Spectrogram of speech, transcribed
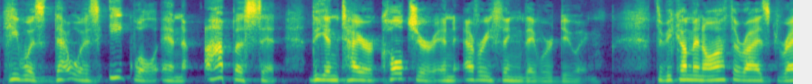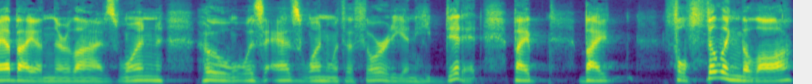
he was that was equal and opposite the entire culture and everything they were doing. To become an authorized rabbi in their lives, one who was as one with authority, and he did it by by fulfilling the law,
